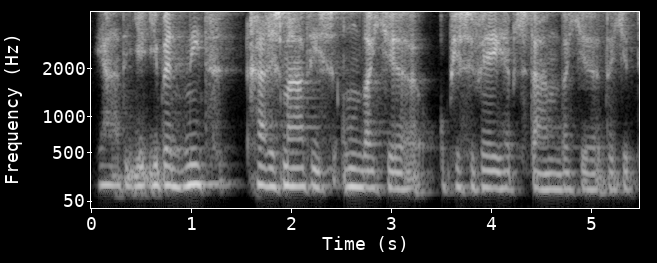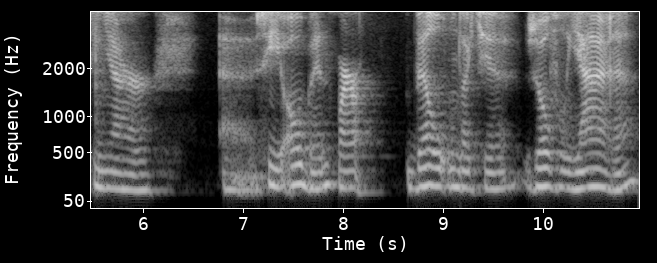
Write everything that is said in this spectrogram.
Ja, je, je bent niet charismatisch omdat je op je cv hebt staan dat je, dat je tien jaar eh, CEO bent, maar wel omdat je zoveel jaren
